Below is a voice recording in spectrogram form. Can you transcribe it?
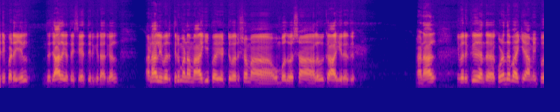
அடிப்படையில் இந்த ஜாதகத்தை சேர்த்திருக்கிறார்கள். ஆனால் இவர் திருமணம் ஆகி இப்போ எட்டு வருஷம் ஒம்பது வருஷம் அளவுக்கு ஆகிறது. ஆனால் இவருக்கு அந்த குழந்தை பாக்கிய அமைப்பு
